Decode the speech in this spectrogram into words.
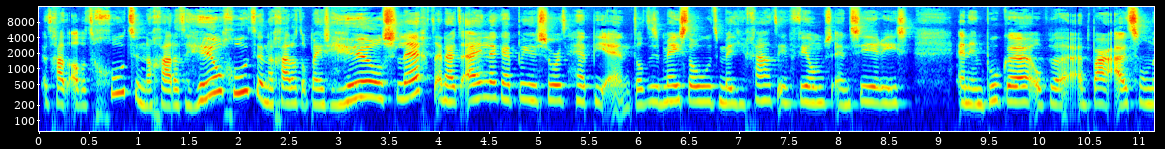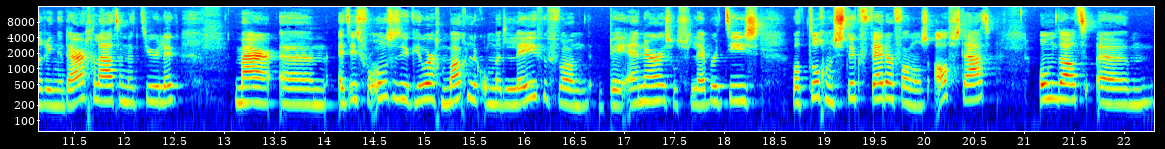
het gaat altijd goed en dan gaat het heel goed en dan gaat het opeens heel slecht. En uiteindelijk heb je een soort happy end. Dat is meestal hoe het een beetje gaat in films en series en in boeken. Op uh, een paar uitzonderingen daar gelaten natuurlijk. Maar um, het is voor ons natuurlijk heel erg makkelijk om het leven van BN'ers of celebrities, wat toch een stuk verder van ons afstaat, om dat um,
